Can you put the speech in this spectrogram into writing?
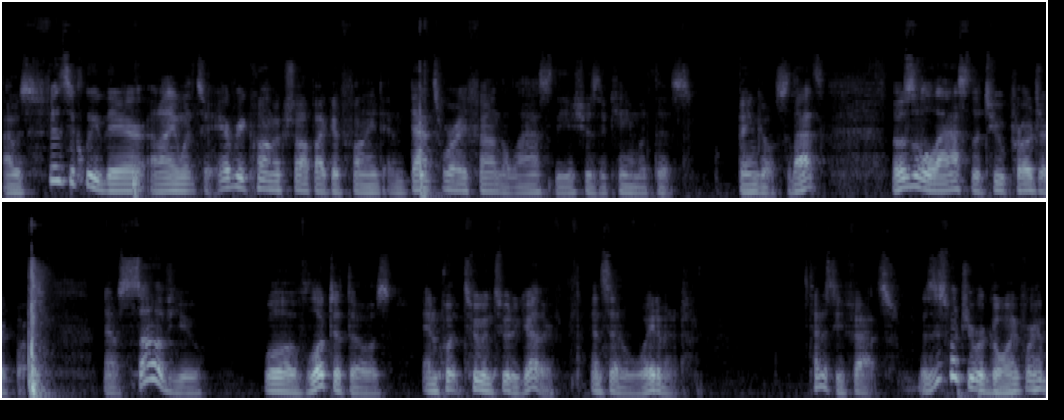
I was physically there, and I went to every comic shop I could find, and that's where I found the last of the issues that came with this. Bingo. So that's those are the last of the two project books. Now, some of you will have looked at those and put two and two together and said, wait a minute, Tennessee Fats, is this what you were going for?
